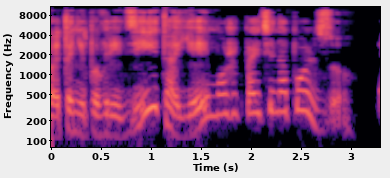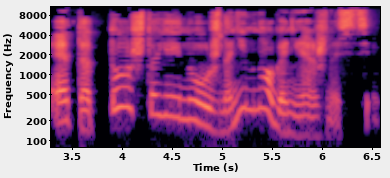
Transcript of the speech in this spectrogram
это не повредит, а ей может пойти на пользу. Это то, что ей нужно, немного нежности.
